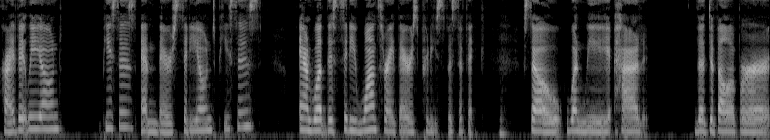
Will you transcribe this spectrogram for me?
privately owned pieces and there's city owned pieces. And what the city wants right there is pretty specific. Hmm. So when we had the developer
